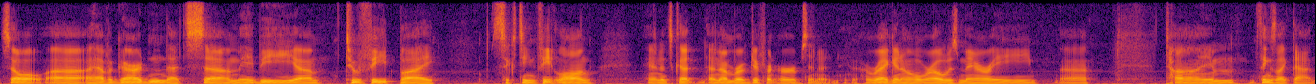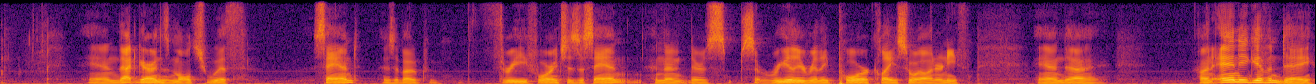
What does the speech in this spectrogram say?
So uh, I have a garden that's uh, maybe um, two feet by 16 feet long, and it's got a number of different herbs in it oregano, rosemary, uh, thyme, things like that. And that garden's mulched with sand. There's about three, four inches of sand, and then there's some really, really poor clay soil underneath. And uh, on any given day,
